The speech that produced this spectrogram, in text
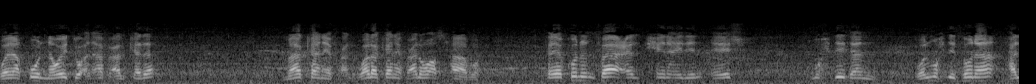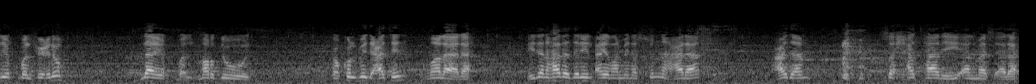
ويقول نويت أن أفعل كذا. ما كان يفعل ولا كان يفعله أصحابه. فيكون الفاعل حينئذ إيش؟ محدثا. والمحدث هنا هل يقبل فعله؟ لا يقبل مردود. فكل بدعة ضلالة. إذا هذا دليل أيضا من السنة على عدم صحة هذه المسألة.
